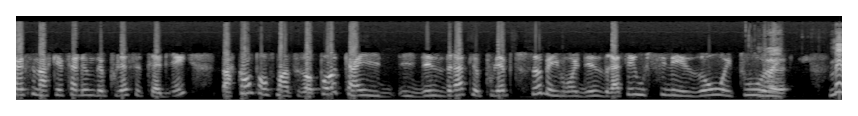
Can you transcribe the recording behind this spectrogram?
quand c'est marqué farine de poulet, c'est très bien. Par contre, on se mentira pas, quand ils, ils déshydratent le poulet et tout ça, ben ils vont déshydrater aussi les os et tout. Euh, mais,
